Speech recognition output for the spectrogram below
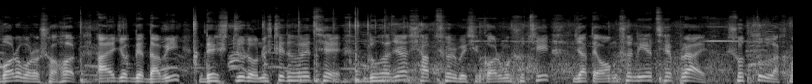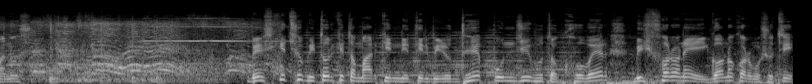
বড় বড় শহর। আয়োজকদের দাবি দেশজুড়ে অনুষ্ঠিত হয়েছে দু হাজার সাতশোর বেশি কর্মসূচি, যাতে অংশ নিয়েছে প্রায় সত্তর লাখ মানুষ। বেশ কিছু বিতর্কিত মার্কিন নীতির বিরুদ্ধে পুঞ্জীভূত ক্ষোভের বিস্ফোরণে এই গণকর্মসূচি।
